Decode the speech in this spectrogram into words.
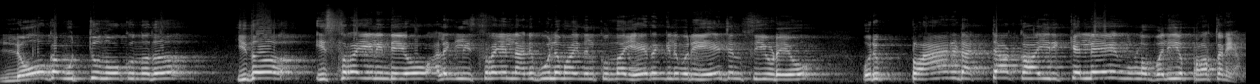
ലോകം ഉറ്റുനോക്കുന്നത് ഇത് ഇസ്രയേലിന്റെയോ അല്ലെങ്കിൽ ഇസ്രയേലിന് അനുകൂലമായി നിൽക്കുന്ന ഏതെങ്കിലും ഒരു ഏജൻസിയുടെയോ ഒരു പ്ലാനഡ് അറ്റാക്ക് ആയിരിക്കല്ലേ എന്നുള്ള വലിയ പ്രാർത്ഥനയാണ്.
